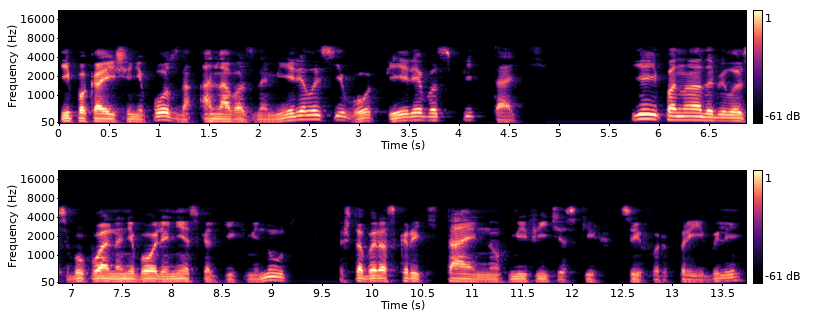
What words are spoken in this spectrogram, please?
И пока еще не поздно, она вознамерилась его перевоспитать. Ей понадобилось буквально не более нескольких минут, чтобы раскрыть тайну мифических цифр прибыли,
